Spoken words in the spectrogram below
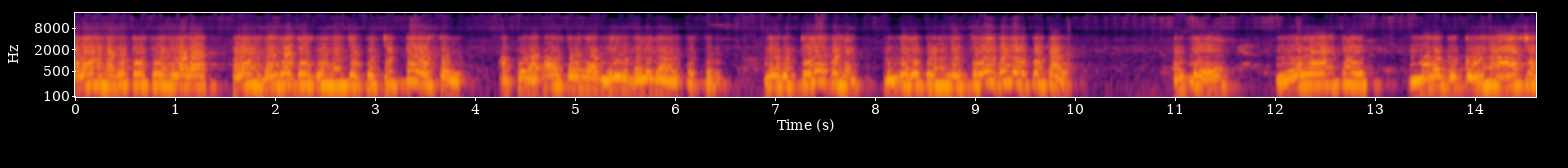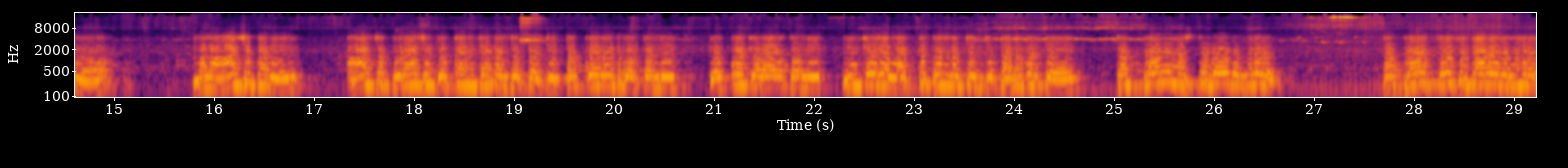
పలానా మర్డర్ కేసులు ఉంది కదా పలాన గంగా కేసులు ఉంది అని చెప్పి చిట్టా వస్తుంది. అప్పుడు అనవసరంగా మీరు బలి కావాల్సి వస్తుంది. మీకు తెలియకుండా ముందే చెప్పిన తెలియకుండా ఎడుకుంటారు అంటే ఎలాంటి మనకు ఉన్న ఆశలో మన ఆశపడి ఆశ దురాశ దుఃఖానికి అని చెప్పేసి తక్కువ రేటు వస్తుంది ఎక్కువ కిరాయి వస్తుంది ఇంకేదో లబ్ధి పొందొచ్చు అని చెప్పి అనుకుంటే తద్వారా నష్టపోయేది మీరు. తద్వారా కేసు పారేది మీరు.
